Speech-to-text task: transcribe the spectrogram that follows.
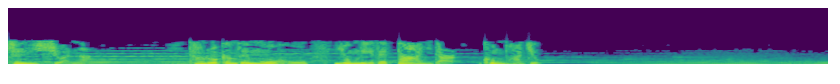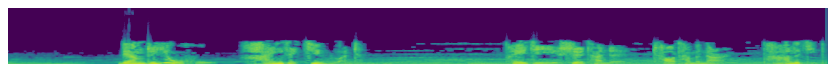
真悬呐！倘若刚才母虎用力再大一点，恐怕就……两只幼虎还在痉挛着。佩吉试探着朝他们那儿爬了几步，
